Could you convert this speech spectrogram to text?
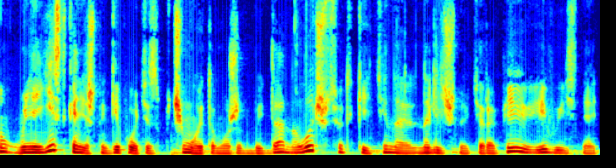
Ну, у меня есть, конечно, гипотеза, почему это может быть, да, но лучше все-таки идти на, на личную терапию и выяснять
